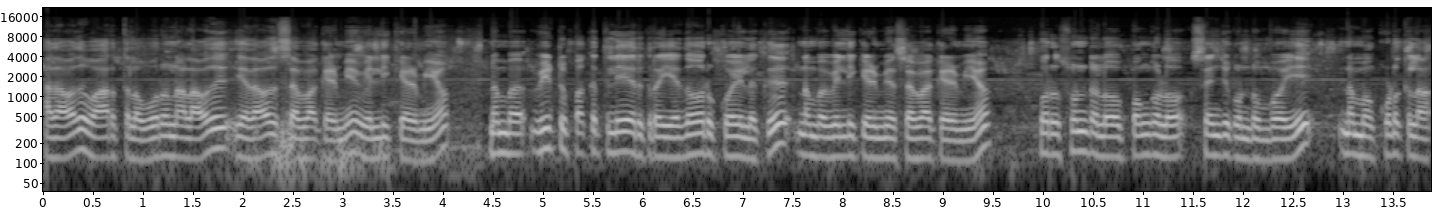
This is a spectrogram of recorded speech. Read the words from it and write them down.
அதாவது வாரத்தில் ஒரு நாளாவது ஏதாவது செவ்வாய்க்கிழமையோ வெள்ளிக்கிழமையோ நம்ம வீட்டு பக்கத்துலேயே இருக்கிற ஏதோ ஒரு கோயிலுக்கு நம்ம வெள்ளிக்கிழமையோ செவ்வாய்க்கிழமையோ ஒரு சுண்டலோ பொங்கலோ செஞ்சு கொண்டு போய் நம்ம கொடுக்கலாம்.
